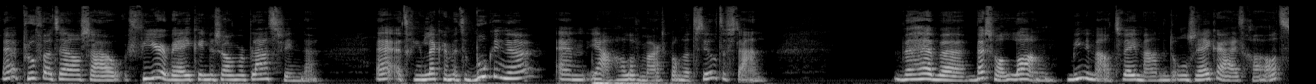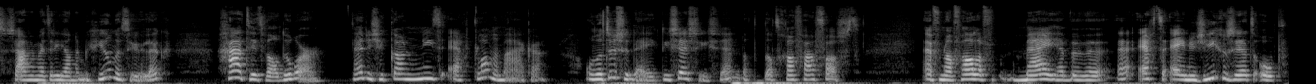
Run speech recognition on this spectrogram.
Het proefhotel zou vier weken in de zomer plaatsvinden. Het ging lekker met de boekingen en ja, half maart kwam dat stil te staan. We hebben best wel lang, minimaal twee maanden, de onzekerheid gehad, samen met Rianne Michiel natuurlijk. Gaat dit wel door? dus je kan niet echt plannen maken. Ondertussen deed ik die sessies, dat, dat gaf haar vast. En vanaf half mei hebben we echt de energie gezet op,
